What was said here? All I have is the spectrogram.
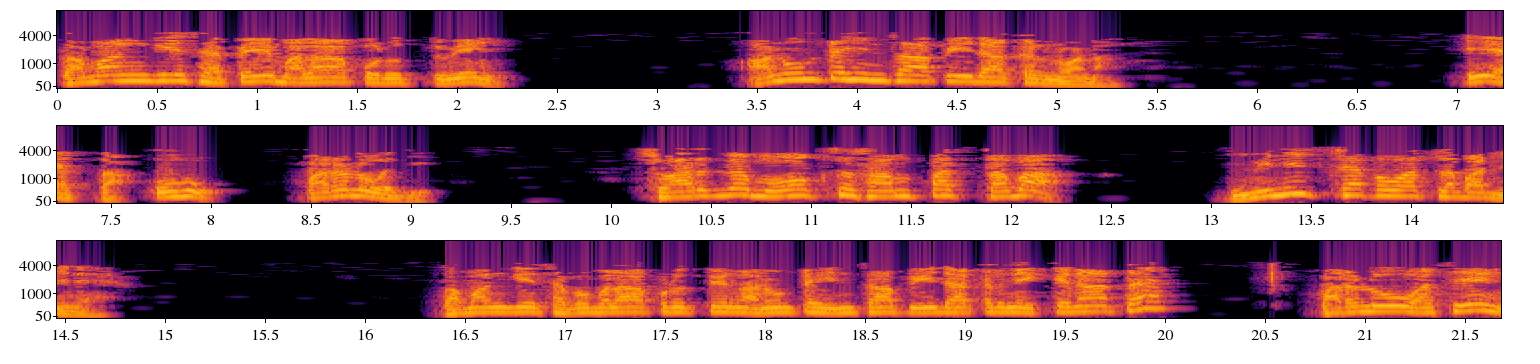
තමන්ගේ සැපේ බලාපොරොත්තුෙන් අනුන්ට හිංසා පීඩා කරනවා නම් ඒ ඇත්ත ඔහු පරලොවදී ස්වර්ග මෝක්ෂ සම්පත් තබා මිනිස් සැපවත් ලබන්නේ නැහැ. තමන්ගේ සැප බලාපොරොත්තුෙන් අනුන්ට හිංසා පීඩා කරන එක්කෙනාට පරලෝ වශයෙන්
